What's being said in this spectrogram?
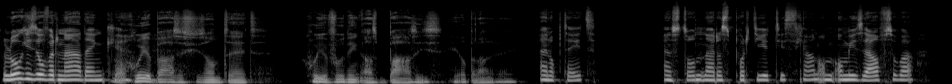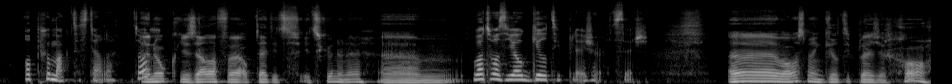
logisch over nadenken Een goede basisgezondheid, goede voeding als basis, heel belangrijk. en op tijd. En stond naar een sportdiëtist gaan om, om jezelf zo wat op gemak te stellen. Toch? En ook jezelf eh, op tijd iets, iets gunnen. Hè. Ehm, Wat was jouw guilty pleasure, Sir? eh, wat was mijn guilty pleasure? Oh.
